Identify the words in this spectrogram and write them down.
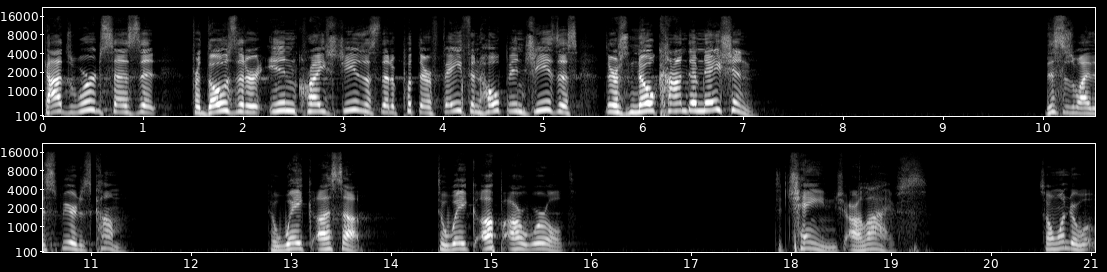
God's word says that for those that are in Christ Jesus, that have put their faith and hope in Jesus, there's no condemnation. This is why the Spirit has come to wake us up, to wake up our world, to change our lives. So I wonder what,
